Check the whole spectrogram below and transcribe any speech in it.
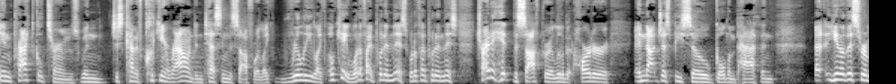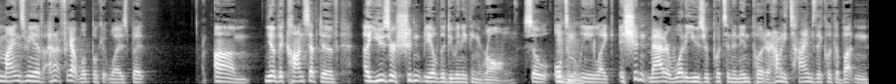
in practical terms when just kind of clicking around and testing the software like really like okay what if i put in this what if i put in this try to hit the software a little bit harder and not just be so golden path and uh, you know this reminds me of i don't I what book it was but um you know the concept of a user shouldn't be able to do anything wrong. So ultimately mm-hmm. like it shouldn't matter what a user puts in an input or how many times they click a button.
